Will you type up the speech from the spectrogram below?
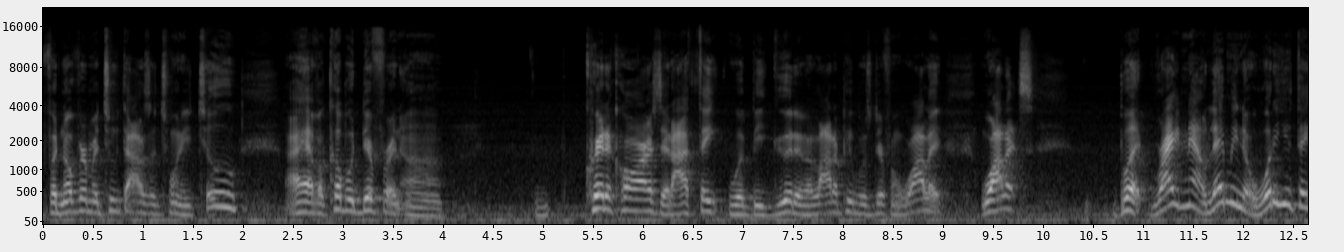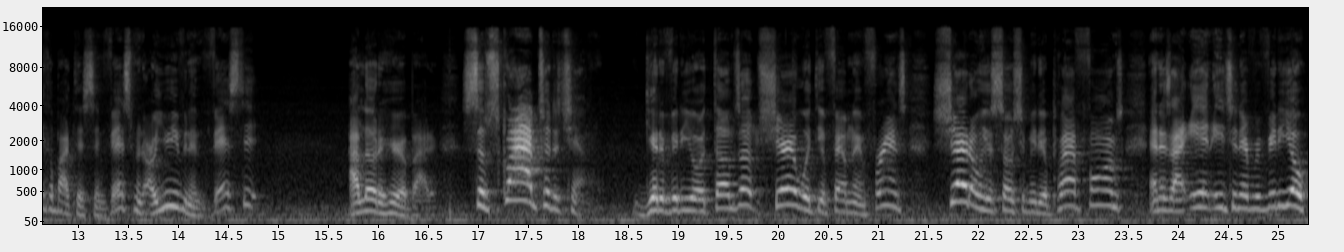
for November 2022. I have a couple different uh, credit cards that I think would be good in a lot of people's different wallet wallets. But right now, let me know what do you think about this investment? Are you even invested? I'd love to hear about it. Subscribe to the channel. Get a video a thumbs up, share it with your family and friends, share it on your social media platforms. And as I end each and every video,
